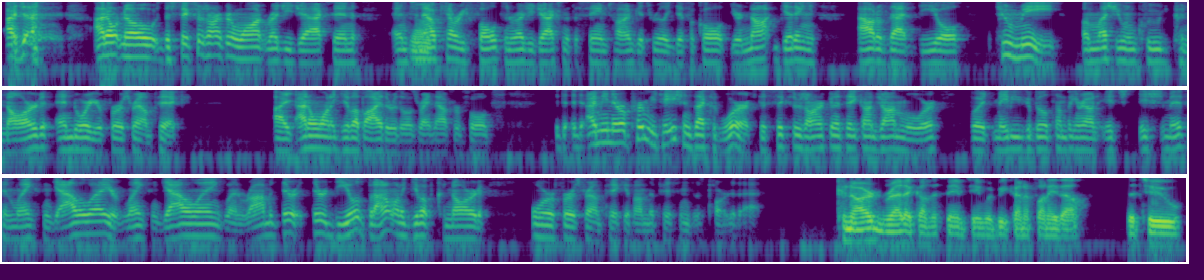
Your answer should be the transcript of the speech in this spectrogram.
I just, I don't know. The Sixers aren't going to want Reggie Jackson, and to No. now carry Fultz and Reggie Jackson at the same time gets really difficult. You're not getting out of that deal to me unless you include Kennard and or your first round pick. I, I don't want to give up either of those right now for Fultz. I mean, there are permutations that could work. The Sixers aren't going to take on Jon Leuer, but maybe you could build something around Ish, Ish Smith and Langston Galloway or Langston Galloway and Glenn Robin. There, there are deals, but I don't want to give up Kennard or a first round pick if I'm the Pistons as part of that. Kennard and Redick on the same team would be kind of funny, though. The two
